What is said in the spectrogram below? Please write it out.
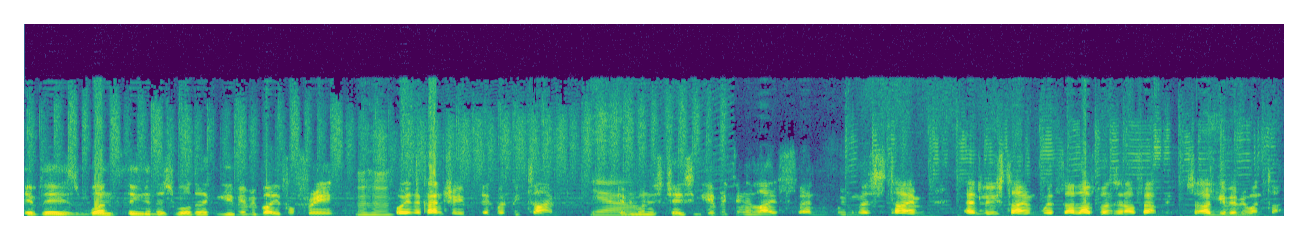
If there's one thing in this world that I can give everybody for free Mhm. or in the country, it would be time. Yeah. Everyone is chasing everything in life, and we miss time and lose time with our loved ones and our family. So I'd give everyone time.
